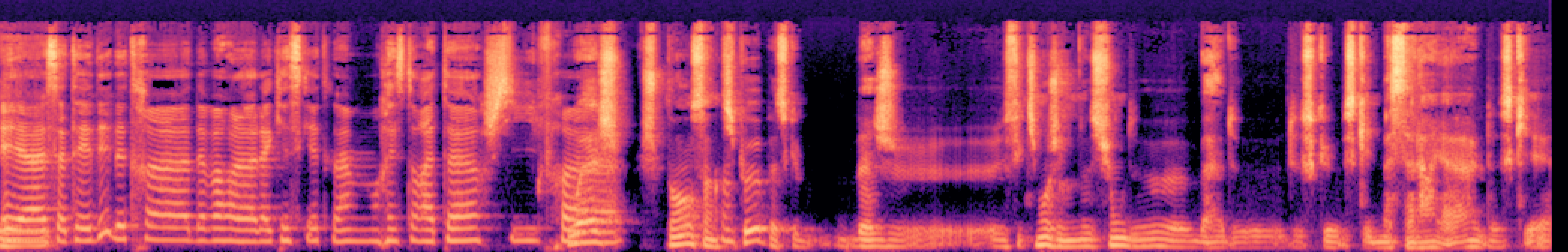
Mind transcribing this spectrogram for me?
et, euh, ça t'a aidé d'être, euh, d'avoir euh, la casquette quand même restaurateur, chiffre. Ouais, je, je, pense un petit peu parce que bah, je, effectivement, j'ai une notion de, bah, de, de ce que, ce qu'est une masse salariale, de ce qui est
